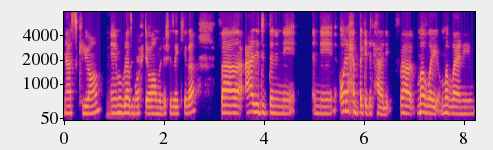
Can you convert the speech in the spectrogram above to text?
ناس كل يوم. يعني مو بلازم أروح دوام ولا شيء زي كذا. فعادي جدا اني إني وأنا أحب أقعد لحالي. فمره مرة يعني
